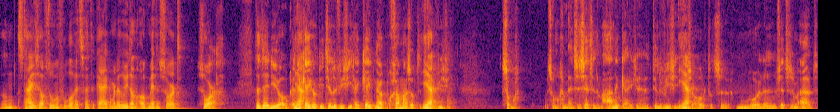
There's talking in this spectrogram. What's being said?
dan sta je zelf toe om een voetbalwedstrijd te kijken, maar dat doe je dan ook met een soort zorg. Dat deed hij ook. En Ja. hij keek ook niet televisie, hij keek naar programma's op de Ja. televisie. Sommige, sommige mensen zetten hem aan en kijken televisie Ja. zo, tot ze moe worden en zetten ze hem uit.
